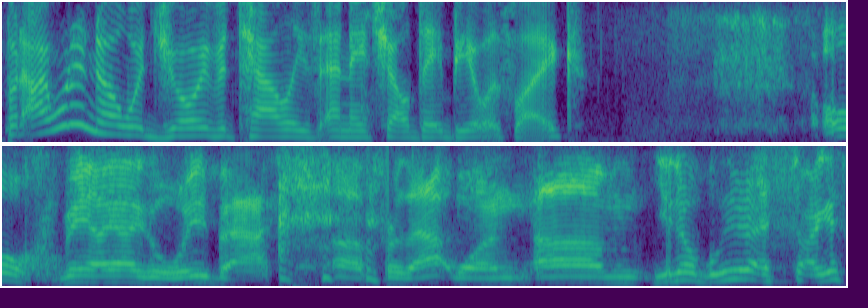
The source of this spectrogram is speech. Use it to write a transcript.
But I want to know what Joey Vitale's NHL debut was like. Oh man, I gotta go way back uh, for that one. Um, you know, believe it, I guess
